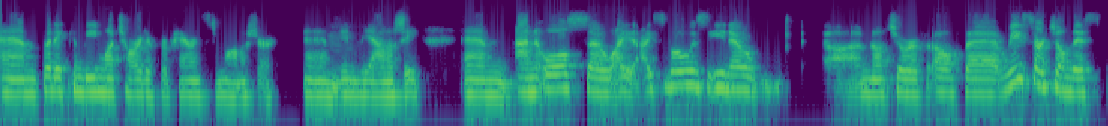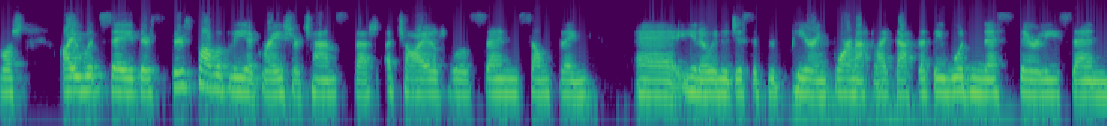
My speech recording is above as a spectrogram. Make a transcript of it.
um, but it can be much harder for parents to monitor um, in reality. Um, and also, I, I suppose you know, I'm not sure of, of uh, research on this, but I would say there's there's probably a greater chance that a child will send something, uh, you know, in a disappearing format like that that they wouldn't necessarily send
